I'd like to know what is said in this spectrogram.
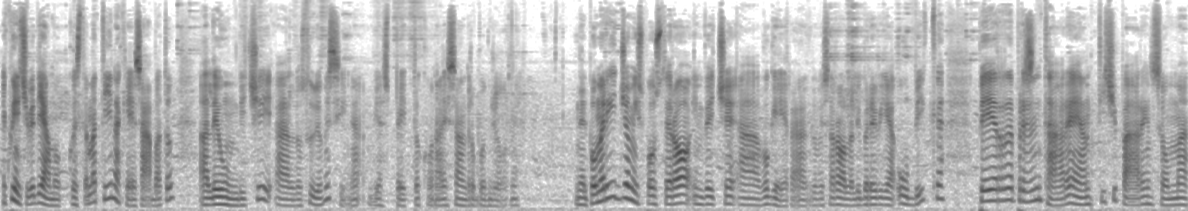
E quindi ci vediamo questa mattina, che è sabato, alle 11 allo studio Messina. Vi aspetto con Alessandro Buongiorni. Nel pomeriggio mi sposterò invece a Voghera, dove sarò alla libreria Ubic per presentare e anticipare insomma,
